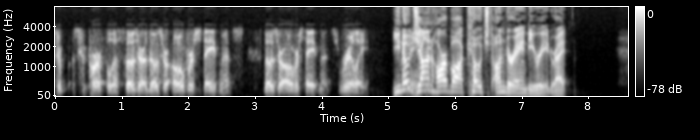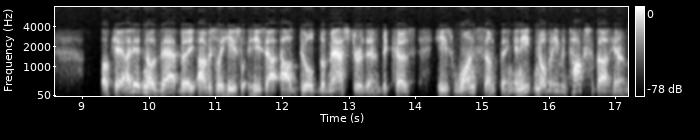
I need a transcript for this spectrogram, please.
su- superfluous. Those are those are overstatements. Those are overstatements, really. You know, I mean, John Harbaugh coached under Andy Reid, right? Okay, I didn't know that, but obviously he's he's out outdueled the master then because he's won something, and he nobody even talks about him.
